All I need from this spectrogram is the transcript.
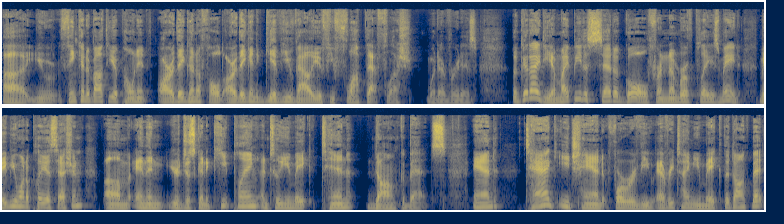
Uh, you're thinking about the opponent. Are they going to fold? Are they going to give you value if you flop that flush? Whatever it is. A good idea might be to set a goal for a number of plays made. Maybe you want to play a session, um, and then you're just going to keep playing until you make 10 donk bets. And Tag each hand for review. Every time you make the donk bet,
